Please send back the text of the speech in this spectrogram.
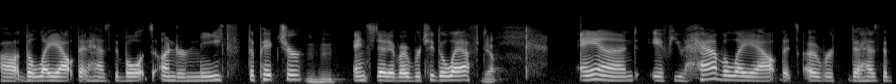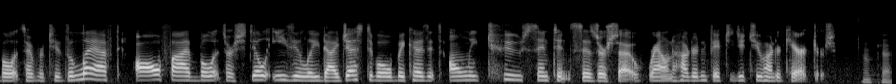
uh, the layout that has the bullets underneath the picture mm-hmm. instead of over to the left. Yep. And if you have a layout that's over that has the bullets over to the left, all five bullets are still easily digestible because it's only two sentences or so, around 150 to 200 characters. Okay.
